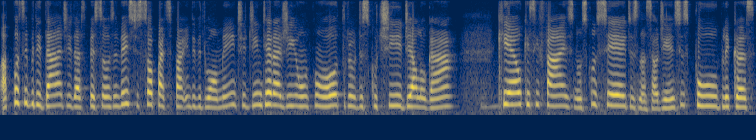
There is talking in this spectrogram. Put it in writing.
a, possibilidade das pessoas, em vez de só participar individualmente, de interagir um com o outro, discutir, dialogar, que é o que se faz nos conselhos, nas audiências públicas,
